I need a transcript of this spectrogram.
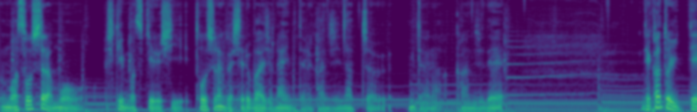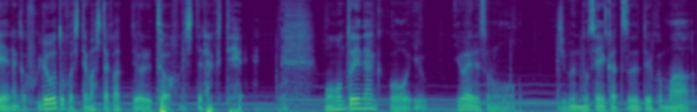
まあそうしたらもう資金もつけるし、投資なんかしてる場合じゃないみたいな感じになっちゃうみたいな感じで、で、かといって、なんか不良とかしてましたかって言われると してなくて もう本当になんかこう、いわゆるその、自分の生活というかまあ、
